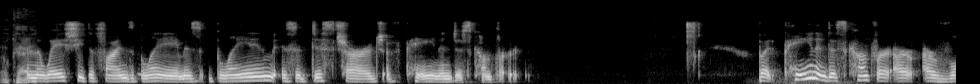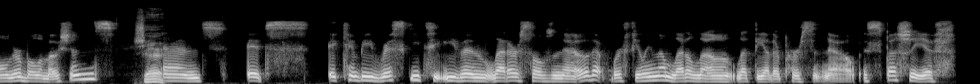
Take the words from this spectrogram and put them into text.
Okay. And the way she defines blame is blame is a discharge of pain and discomfort. But pain and discomfort are, are vulnerable emotions. Sure. And it's it can be risky to even let ourselves know that we're feeling them, let alone let the other person know, especially if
